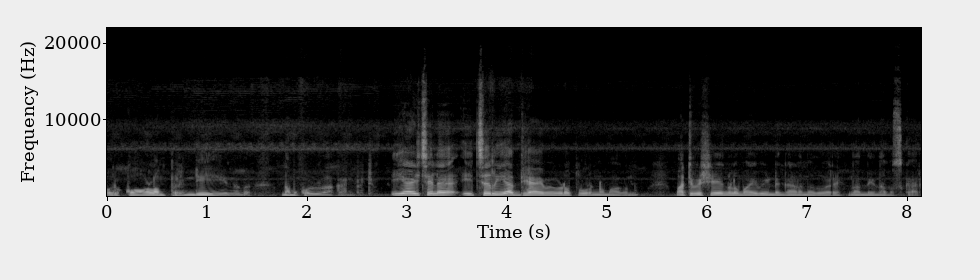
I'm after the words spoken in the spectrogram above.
ഒരു കോളം പ്രിന്റ് ചെയ്യുന്നത് നമുക്ക് ഒഴിവാക്കാൻ പറ്റും. ഈ ആഴ്ചയിലെ ഈ ചെറിയ അധ്യായം ഇവിടെ പൂർണമാകുന്നു. മറ്റു വിഷയങ്ങളുമായി വീണ്ടും കാണുന്നത് വരെ നന്ദി നമസ്കാരം.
